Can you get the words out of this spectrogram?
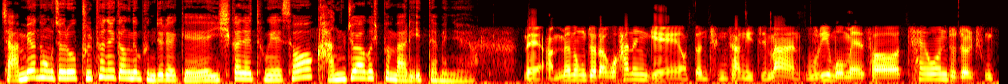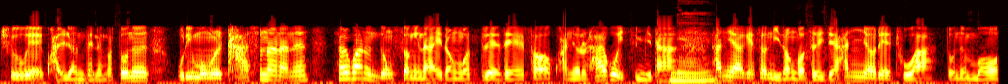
자, 안면 홍조로 불편을 겪는 분들에게 이 시간을 통해서 강조하고 싶은 말이 있다면요. 네, 안면홍조라고 하는 게 어떤 증상이지만 우리 몸에서 체온 조절 중추에 관련되는 것 또는 우리 몸을 다 순환하는 혈관 운동성이나 이런 것들에 대해서 관여를 하고 있습니다. 네. 한의학에서는 이런 것을 이제 한열의 조화 또는 뭐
